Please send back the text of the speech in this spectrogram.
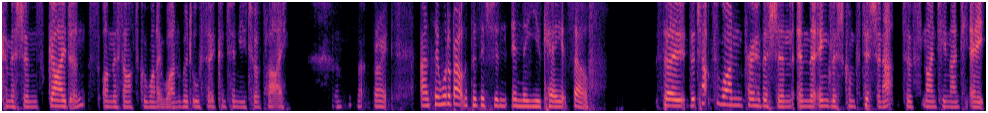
Commission's guidance on this Article 101 would also continue to apply. That's right. And so what about the position in the UK itself? So the Chapter 1 prohibition in the English Competition Act of 1998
